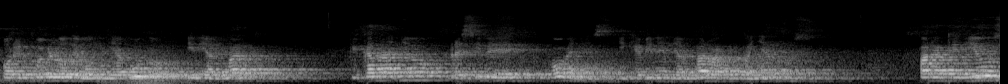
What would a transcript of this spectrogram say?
Por el pueblo de Monteagudo y de Alfaro, que cada año recibe jóvenes y que vienen de Para que Dios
